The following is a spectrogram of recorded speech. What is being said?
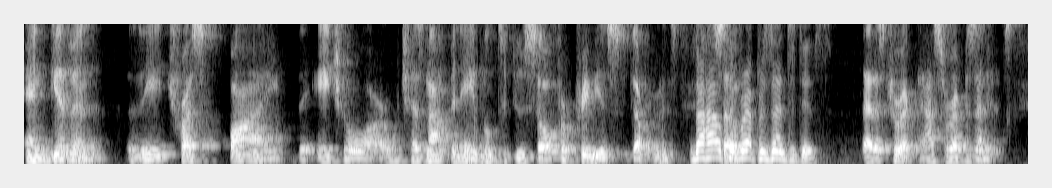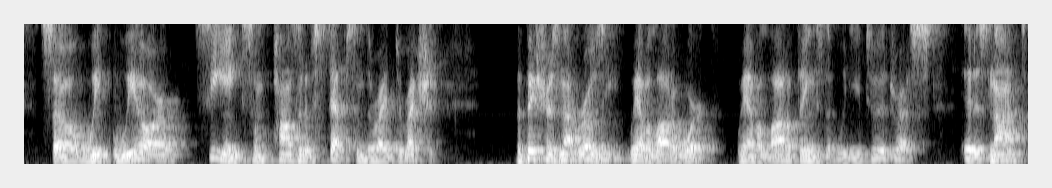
and given the trust by the HOR, which has not been able to do so for previous governments. The House so, of Representatives. That is correct, the House of Representatives. So we, we are seeing some positive steps in the right direction the picture is not rosy. We have a lot of work. We have a lot of things that we need to address. It is not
